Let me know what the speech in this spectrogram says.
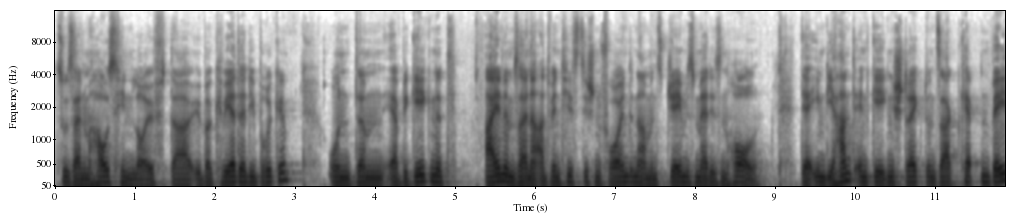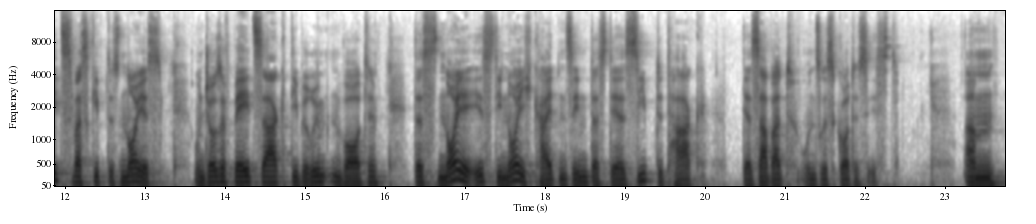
zu seinem Haus hinläuft, da überquert er die Brücke und ähm, er begegnet einem seiner adventistischen Freunde namens James Madison Hall, der ihm die Hand entgegenstreckt und sagt, Captain Bates, was gibt es Neues? Und Joseph Bates sagt die berühmten Worte, das Neue ist, die Neuigkeiten sind, dass der siebte Tag der Sabbat unseres Gottes ist. Ähm,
